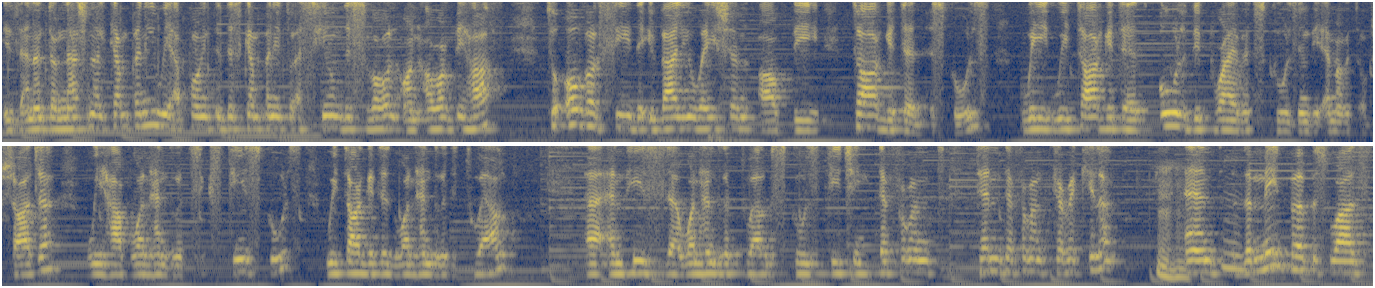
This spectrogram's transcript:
is an international company. We appointed this company to assume this role on our behalf to oversee the evaluation of the targeted schools we, we targeted all the private schools in the Emirate of Sharjah. We have 116 schools. We targeted 112. Uh, and these uh, 112 schools teaching different, 10 different curricula. Mm-hmm. And mm. the main purpose was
